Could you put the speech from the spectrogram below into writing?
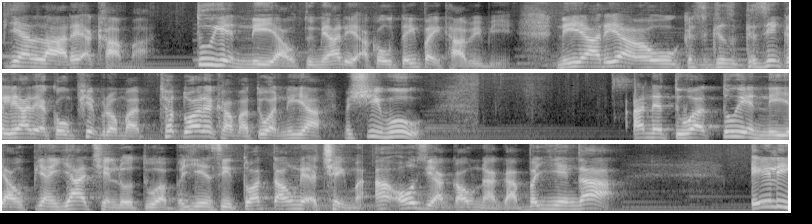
ပြန်လာတဲ့အခါမှာသူ့ရဲ့နေရာကိုသူများတွေအကုန်သိမ့်ပိုက်ထားပြီးပြီနေရာတွေကဟိုကစင်ကလျားတွေအကုန်ဖြစ်ပြီးတော့မှဖြတ်သွားတဲ့အခါမှာသူကနေရာမရှိဘူးအဲ့နဲ့ तू ကသူ့ရဲ့နေရာကိုပြန်ရချင်လို့ तू ကဘယင်စီသွားတောင်းတဲ့အချိန်မှာအံ့ဩစရာကောင်းတာကဘယင်ကအေလိ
